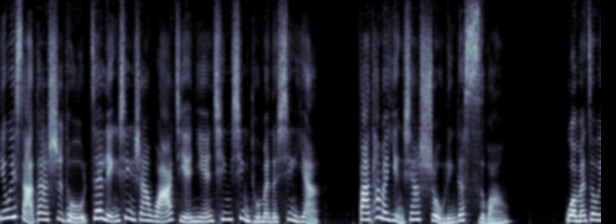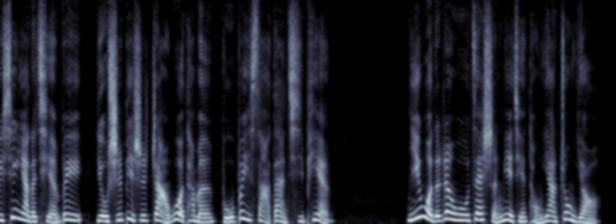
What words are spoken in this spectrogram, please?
因为撒旦试图在灵性上瓦解年轻信徒们的信仰，把他们引向属灵的死亡。我们这位信仰的前辈，有时必须掌握他们，不被撒旦欺骗。你我的任务在神面前同样重要。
